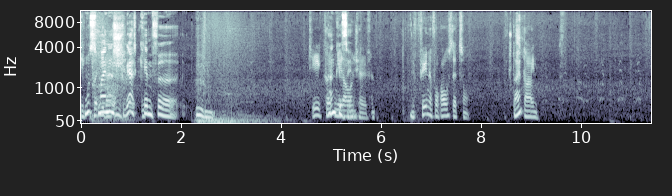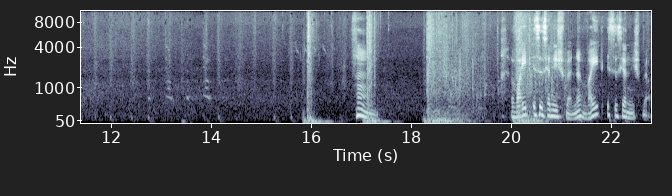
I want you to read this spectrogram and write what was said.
Ich muss meine Schwertkämpfe üben. Die können mir auch nicht helfen. Mir fehlt eine Voraussetzung. Stein? Stein. Hm. Weit ist es ja nicht mehr, ne? Weit ist es ja nicht mehr.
